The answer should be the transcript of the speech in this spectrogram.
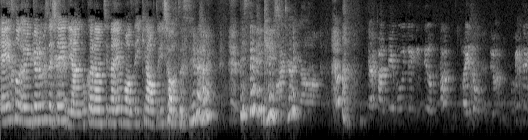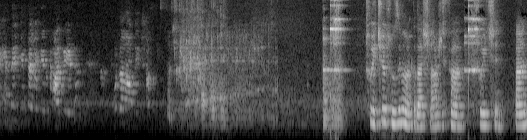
En son öngörümüz de şeydi yani bu karantina en fazla 2 hafta 3 hafta sürer. bir sene geçti. Aynen ya. Yani Kadriye bu videoyu izliyorsa hayırlı olsun diyorum. Bu videoyu izleyip izlemediğini Kadriye'nin buradan anlayacağız. Su içiyorsunuz değil mi arkadaşlar? Lütfen su için. Ben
